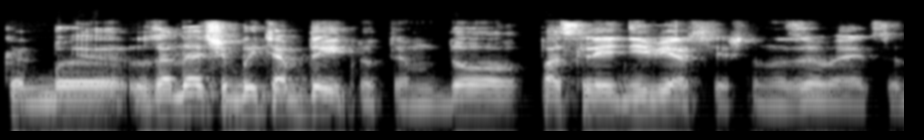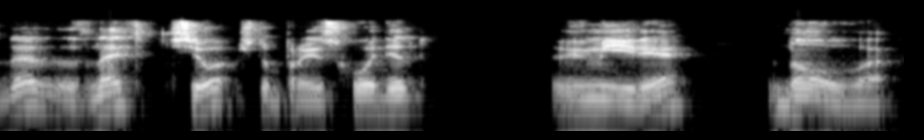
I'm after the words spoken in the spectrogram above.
как бы задача быть апдейтнутым до последней версии, что называется, да, знать все, что происходит в мире нового,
